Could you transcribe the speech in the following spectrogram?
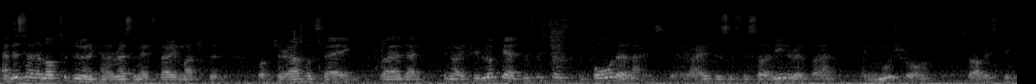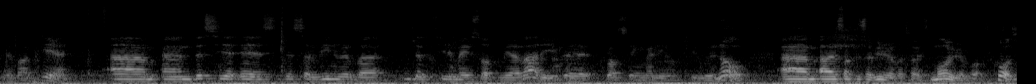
And this had a lot to do, and it kind of resonates very much with what Gerard was saying, where that, you know, if you look at, this is just the borderlines here, right? This is the Salween River in Mutro, so we're speaking about here. Um, and this here is the Salween River, just here, Mae Sot Myawaddy, the crossing many of you will know. Um, uh, it's not the Salween River, sorry, it's Moei River, of course.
